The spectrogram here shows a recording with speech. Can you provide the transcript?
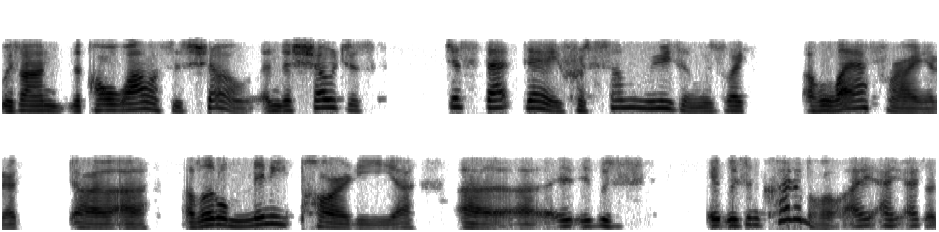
was on Nicolle Wallace's show, and the show just just that day for some reason was like a laugh riot, a a, a little mini party, uh, uh, it, it was it was incredible. I, I, I go,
